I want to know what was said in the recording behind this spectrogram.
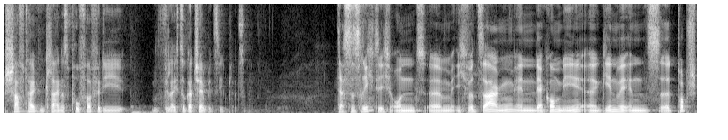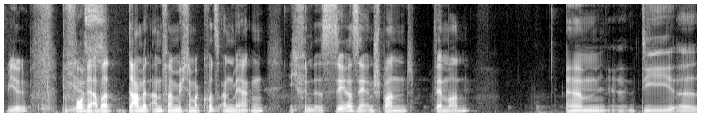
schafft halt ein kleines Puffer für die vielleicht sogar Champions League Plätze. Das ist richtig. Und ähm, ich würde sagen, in der Kombi äh, gehen wir ins äh, Topspiel. Bevor yes. wir aber damit anfangen, möchte ich mal kurz anmerken, ich finde es sehr, sehr entspannt, wenn man ähm, die, äh,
